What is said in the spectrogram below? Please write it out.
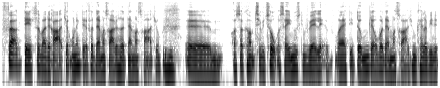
før det, så var det radioen, ikke? Derfor Danmarks Radio hedder Danmarks Radio. Mm-hmm. Øh, og så kom TV2 og sagde, nu skal vi være, hvor er de dumme derovre på Danmarks Radio, nu kalder vi det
